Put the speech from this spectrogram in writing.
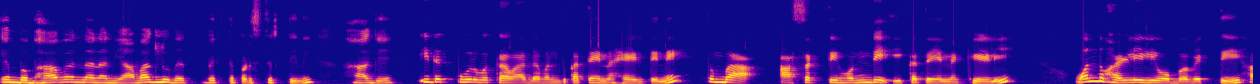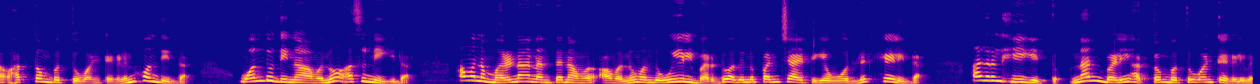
ಎಂಬ ಭಾವನ ನಾನು ಯಾವಾಗಲೂ ವ್ಯಕ್ತಪಡಿಸ್ತಿರ್ತೀನಿ. ಹಾಗೆ ಇದಕ್ಕೆ ಪೂರ್ವಕವಾದ ಒಂದು ಕಥೆಯನ್ನು ಹೇಳ್ತೀನಿ. ತುಂಬ ಆಸಕ್ತಿ ಹೊಂದಿ ಈ ಕಥೆಯನ್ನು ಕೇಳಿ. ಒಂದು ಹಳ್ಳಿಯಲ್ಲಿ ಒಬ್ಬ ವ್ಯಕ್ತಿ ಹತ್ತೊಂಬತ್ತು ಒಂಟೆಗಳನ್ನು ಹೊಂದಿದ್ದ. ಒಂದು ದಿನ ಅವನು ಅಸುನೀಗಿದ ಅವನ ಮರಣಾನಂತರ ಅವ, ಅವನು ಒಂದು ಉಯಿಲ್ ಬರೆದು ಅದನ್ನು ಪಂಚಾಯತಿಗೆ ಓದ್ಲಿಕ್ಕೆ ಹೇಳಿದ್ದ. ಅದರಲ್ಲಿ ಹೀಗಿತ್ತು. ನನ್ನ ಬಳಿ ಹತ್ತೊಂಬತ್ತು ಒಂಟೆಗಳಿವೆ.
